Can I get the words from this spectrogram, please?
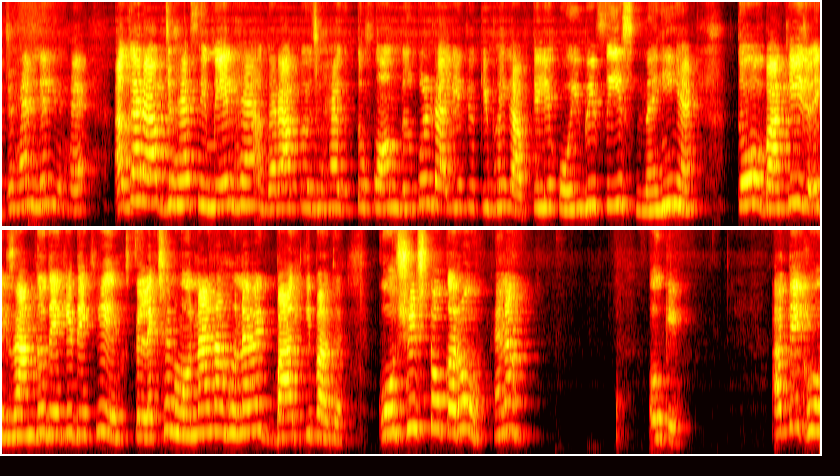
जो है निल है। अगर आप जो है फीमेल हैं, अगर आप जो है तो फॉर्म बिल्कुल डालिए क्योंकि भाई आपके लिए कोई भी फ़ीस नहीं है। तो बाकी एग्ज़ाम तो देखिए देखिए सिलेक्शन होना ना होना एक बात की बात है। कोशिश तो करो, है ना? ओके अब देखो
